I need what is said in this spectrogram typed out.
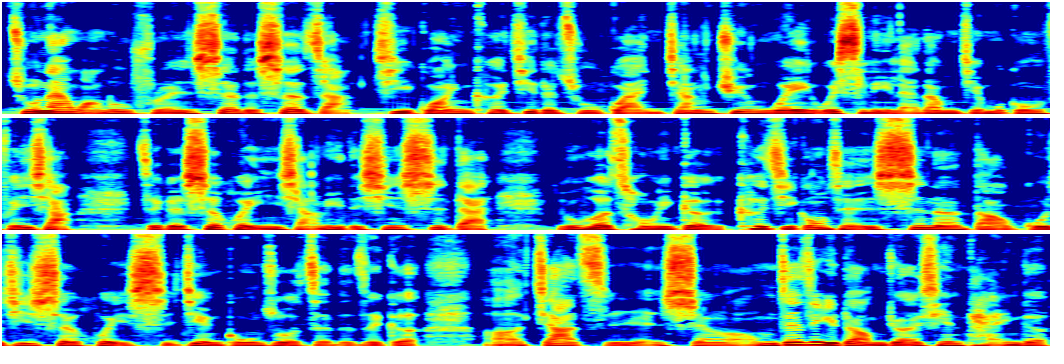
竹南网络扶轮社的社长及光影科技的主管江俊威威斯理，来到我们节目，跟我们分享这个社会影响力的新时代，如何从一个科技工程师呢，到国际社会实践工作者的这个呃价值人生哦。我们在这一段，我们就要先谈一个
